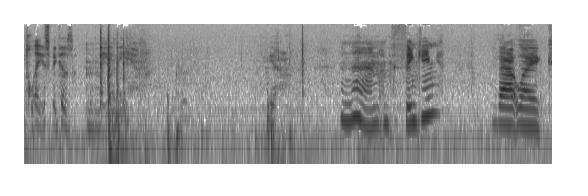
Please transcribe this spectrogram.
place because maybe. Yeah. And then I'm thinking that like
